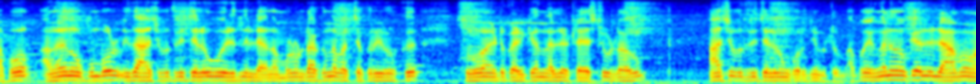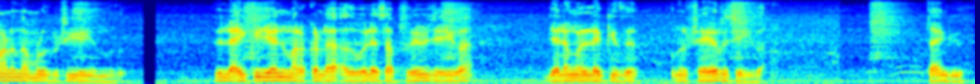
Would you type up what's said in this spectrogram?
അപ്പോൾ അങ്ങനെ നോക്കുമ്പോൾ ഇത് ആശുപത്രി ചിലവ് വരുന്നില്ല. നമ്മളുണ്ടാക്കുന്ന പച്ചക്കറികൾക്ക് സുഖമായിട്ട് കഴിക്കാൻ നല്ല ടേസ്റ്റും ഉണ്ടാകും. ആശുപത്രി ചിലവും കുറഞ്ഞു കിട്ടും. അപ്പോൾ എങ്ങനെ നോക്കിയാലും ലാഭമാണ് നമ്മൾ കൃഷി ചെയ്യുന്നത്. ഇത് ലൈക്ക് ചെയ്യാൻ മറക്കണ്ട. അതുപോലെ സബ്സ്ക്രൈബ് ചെയ്യുക. ജനങ്ങളിലേക്ക് ഇത് ഒന്ന് ഷെയർ ചെയ്യുക. താങ്ക്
